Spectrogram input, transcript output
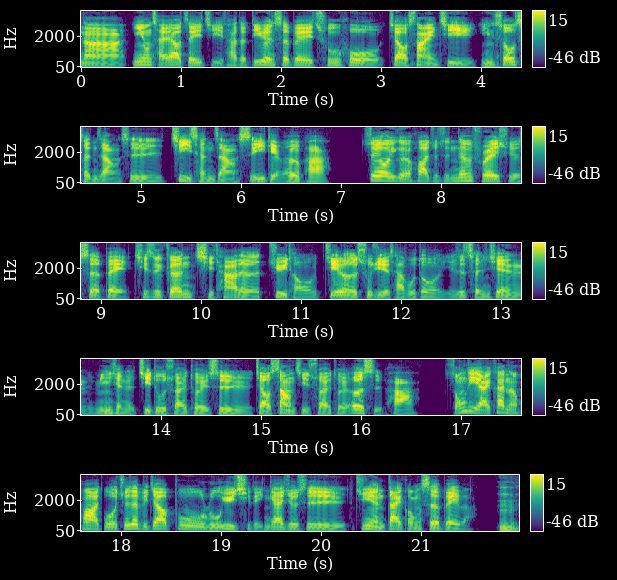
那应用材料这一季它的低润设备出货较上一季营收成长是季成长十一点二趴。最后一个的话就是 NAND Flash 的设备，其实跟其他的巨头揭露的数据也差不多，也是呈现明显的季度衰退，是较上季衰退二十趴。总体来看的话，我觉得比较不如预期的，应该就是晶圆代工设备吧。嗯，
